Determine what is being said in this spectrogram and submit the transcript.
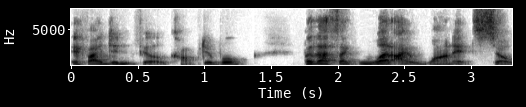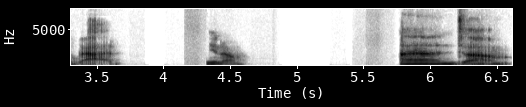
if I didn't feel comfortable, but that's like what I wanted so bad, you know? and um,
